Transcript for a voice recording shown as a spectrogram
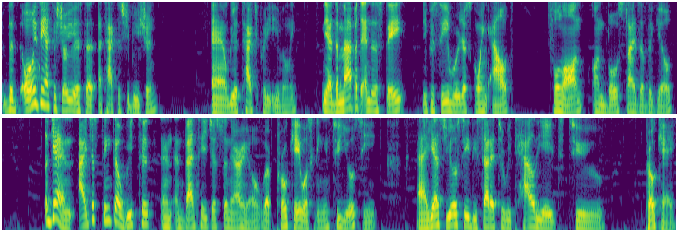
the only thing I can show you is the attack distribution and we attacked pretty evenly. Yeah, the map at the end of the state, you can see we're just going out full on on both sides of the guild. Again, I just think that we took an advantageous scenario where ProK was hitting into UOC. And I guess UOC decided to retaliate to ProK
